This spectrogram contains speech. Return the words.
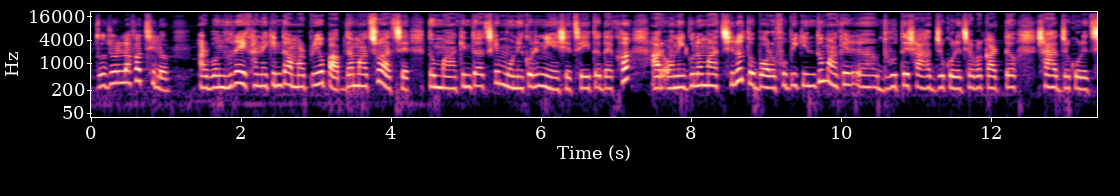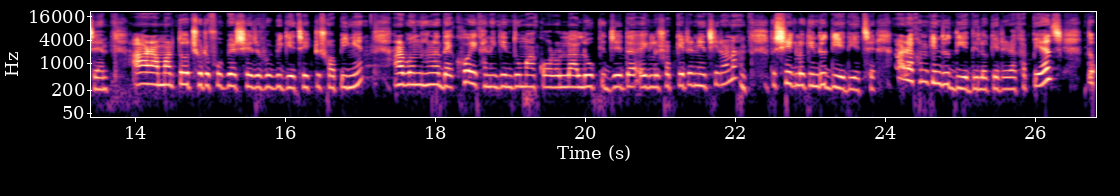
এত জোরে লাফাচ্ছিল। আর বন্ধুরা, এখানে কিন্তু আমার প্রিয় পাবদা মাছও আছে। তো মা কিন্তু আজকে মনে করে নিয়ে এসেছে। এই তো দেখো, আর অনেকগুলো মাছ ছিল, তো বড় ফুপি কিন্তু মাকে ধুতে সাহায্য করেছে, আবার কাটতেও সাহায্য করেছে। আর আমার তো ছোটো ফুপি আর সেজো ফুপি গিয়েছে একটু শপিংয়ে আর বন্ধুরা, দেখো, এখানে কিন্তু মা করলা, লুক যেটা, এগুলো সব কেটে নিয়েছিল না? তো সেগুলো কিন্তু দিয়ে দিয়েছে। আর এখন কিন্তু দিয়ে দিল কেটে রাখা পেঁয়াজ। তো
